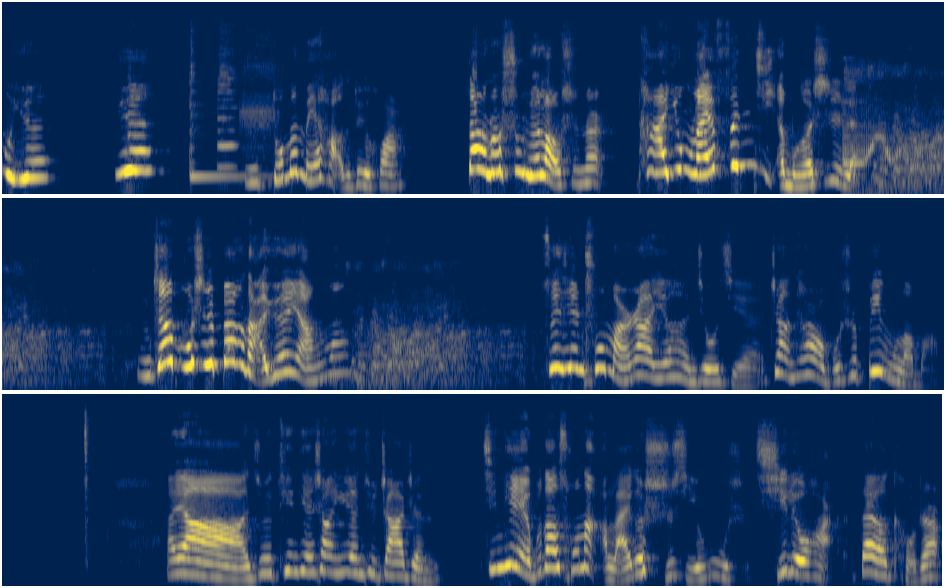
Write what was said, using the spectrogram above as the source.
不约？约”，多么美好的对话！到了数学老师那儿，他用来分解模式了。你这不是棒打鸳鸯吗？最近出门啊也很纠结。这两天我不是病了吗？哎呀，就天天上医院去扎针。今天也不知道从哪来个实习护士，齐刘海，戴个口罩。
